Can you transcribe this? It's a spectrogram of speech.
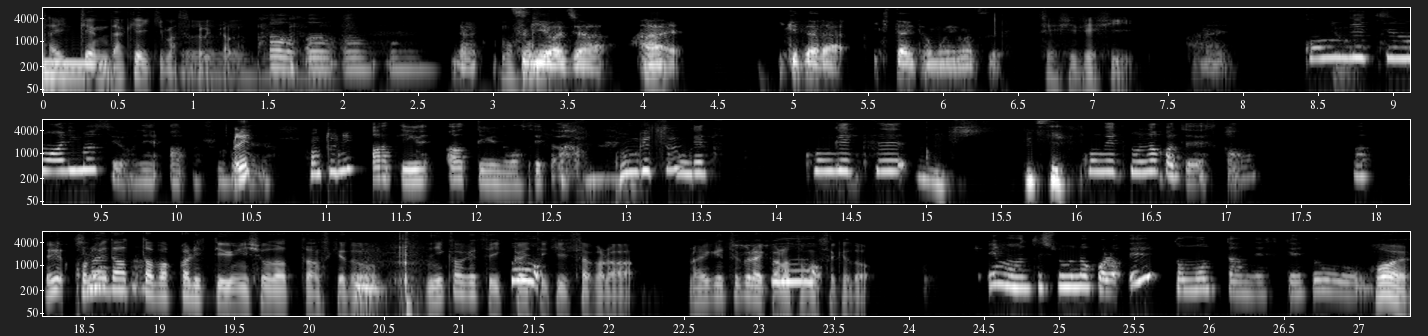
体験だけ行きます、これから。うんうんうんうん。じゃあもう次はじゃあ、はい。行けたら行きたいと思います。ぜひぜひ。はい。今月もありますよね。あ、すみません。本当に？あっていう、あっていうの忘れた。今月？今月、今月、今月もなかったですか？え、この間会ったばっかりっていう印象だったんですけど、うん2ヶ月1回って聞いてたから、来月ぐらいかなと思ってたけど。今私もだから、え？と思ったんですけど、はい。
